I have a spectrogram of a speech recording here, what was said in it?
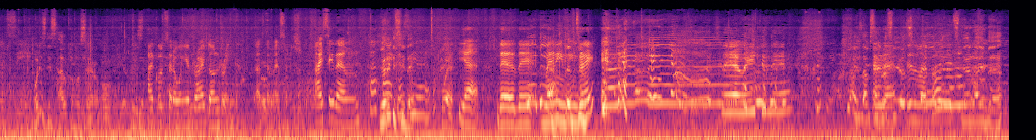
Let's see. What is this alcohol zero? Oh, Alcohol zero. When you drive, don't drink. That's the message. I see them. You already I can see them? where? Yeah. The the men in, in grey. They're waiting there. Guys, I'm And, uh, this is my parents. They're right there.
